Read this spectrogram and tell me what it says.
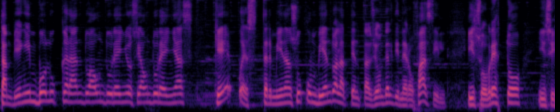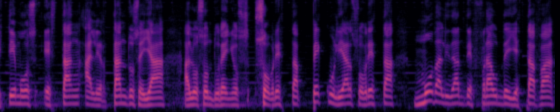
también involucrando a hondureños y a hondureñas que pues terminan sucumbiendo a la tentación del dinero fácil. Y sobre esto, insistimos, están alertándose ya a los hondureños sobre esta peculiar, sobre esta modalidad de fraude y estafa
